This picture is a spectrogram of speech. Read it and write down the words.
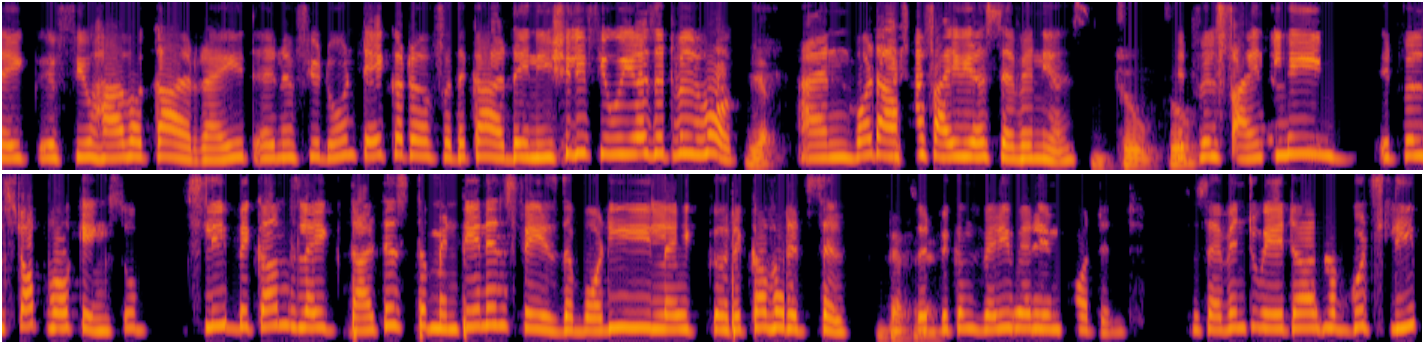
like if you have a car, right? And if you don't take care of the car, the initially few years it will work. Yeah. And what after five years, seven years? True, true. it will finally it will stop working so sleep becomes like that is the maintenance phase the body like recover itself Definitely. so it becomes very very important so 7 to 8 hours of good sleep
